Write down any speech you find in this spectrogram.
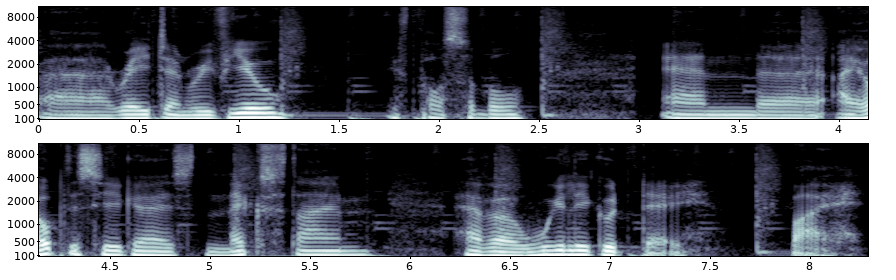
uh, rate, and review if possible. And uh, I hope to see you guys next time. Have a really good day. Bye.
